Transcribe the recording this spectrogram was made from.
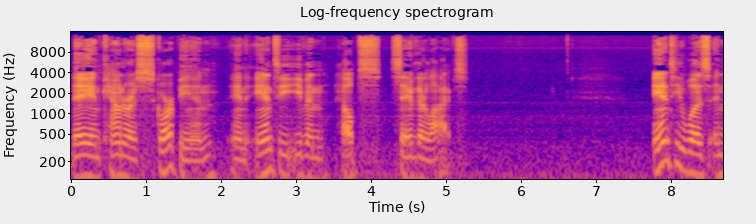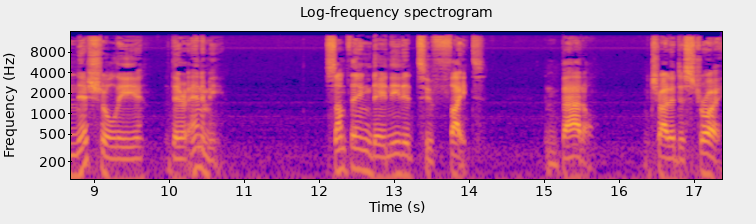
They encounter a scorpion, and Auntie even helps save their lives. Auntie was initially their enemy, something they needed to fight and battle try to destroy.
